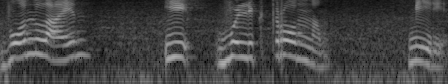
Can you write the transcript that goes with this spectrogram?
в онлайн и в электронном мире.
